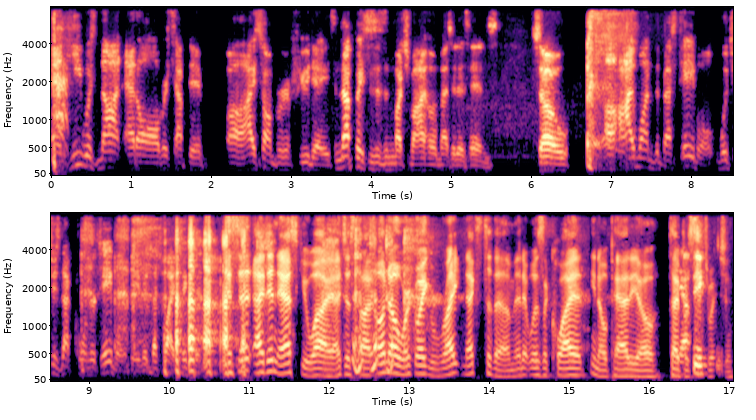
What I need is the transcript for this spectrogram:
and he was not at all receptive. Uh, I saw him for a few days, and that place is as much my home as it is his. So uh, I wanted the best table, which is that corner table, David. That's why I picked it. Is it, I didn't ask you why. I just thought, oh no, we're going right next to them, and it was a quiet, you know, patio type Yeah. of situation.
